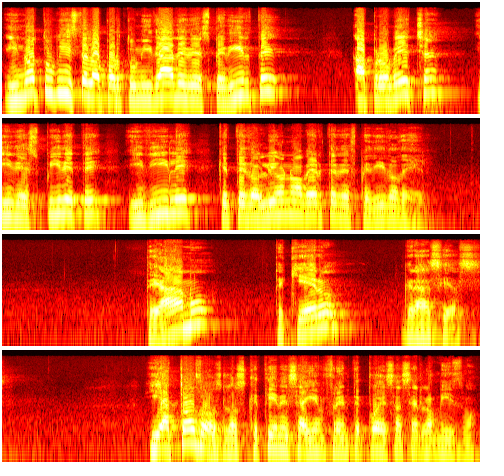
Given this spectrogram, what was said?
y no tuviste la oportunidad de despedirte, aprovecha y despídete y dile que te dolió no haberte despedido de él. Te amo, te quiero, gracias. Y a todos los que tienes ahí enfrente puedes hacer lo mismo.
